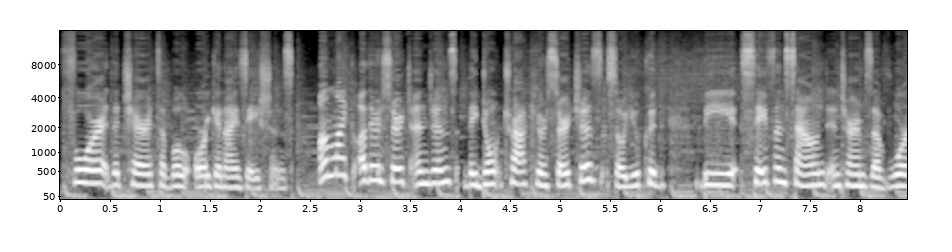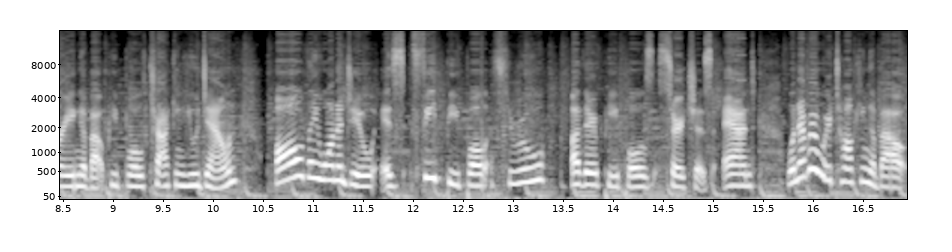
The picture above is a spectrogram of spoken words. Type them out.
for the charitable organizations. Unlike other search engines, they don't track your searches, so you could be safe and sound in terms of worrying about people tracking you down. All they want to do is feed people through other people's searches. And whenever we're talking about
